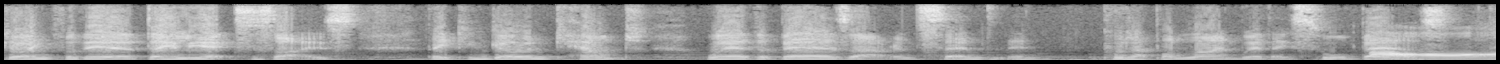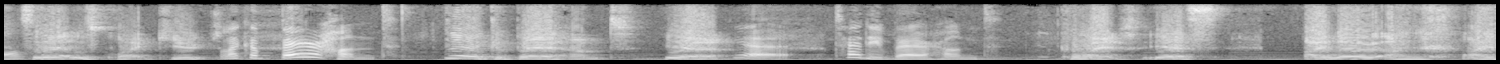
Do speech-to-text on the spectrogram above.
going for their daily exercise, they can go and count where the bears are and send and put up online where they saw bears. Aw. So that was quite cute. Like a bear hunt. Yeah, like a bear hunt. Yeah, Yeah, teddy bear hunt. quite. Yes. I know. I, I,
